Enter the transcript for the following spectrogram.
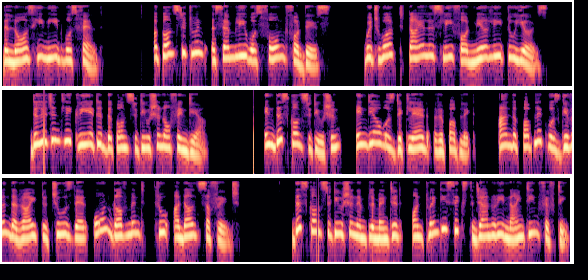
the laws he need was felt. A constituent assembly was formed for this, which worked tirelessly for nearly two years. Diligently created the Constitution of India. In this constitution, India was declared a republic, and the public was given the right to choose their own government through adult suffrage. This constitution implemented on 26 January 1950.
